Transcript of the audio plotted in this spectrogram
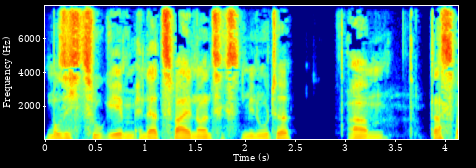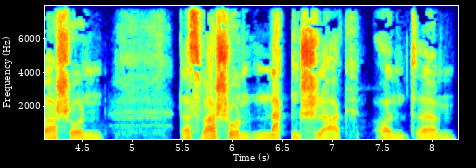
muss ich zugeben, in der 92. Minute. Ähm, das war schon, das war schon ein Nackenschlag und ähm,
